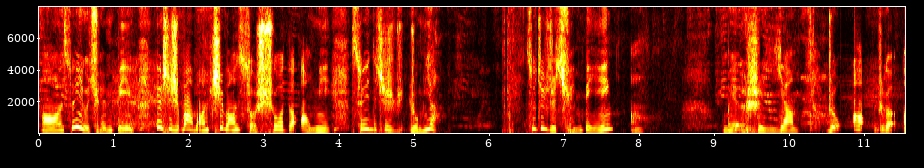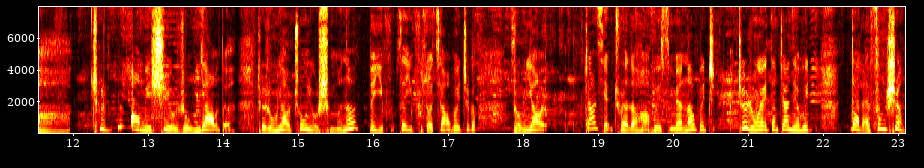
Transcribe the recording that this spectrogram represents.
啊，所以有权柄，因为是万王之王所说的奥秘，所以呢，这是荣耀。所以这是权柄啊，我们也是一样，荣奥这个啊，这个奥秘是有荣耀的。这荣耀中有什么呢？对以弗在以弗所教会，这个荣耀彰显出来的话，会怎么样呢？会这这个荣耀一旦彰显，会带来丰盛。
